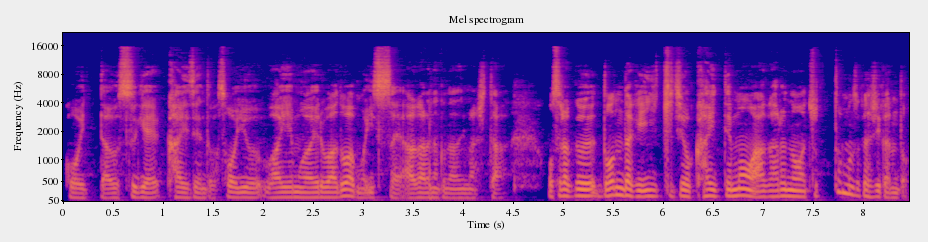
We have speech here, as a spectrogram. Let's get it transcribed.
こういった薄毛改善とかそういう YMYL ワードはもう一切上がらなくなりました。おそらくどんだけいい記事を書いても上がるのはちょっと難しいかなと。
